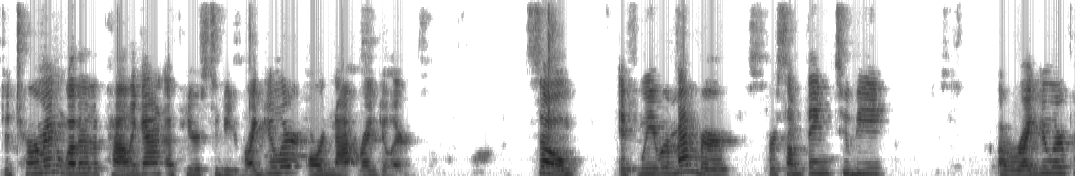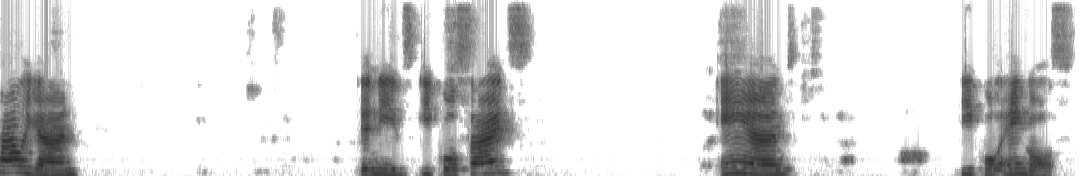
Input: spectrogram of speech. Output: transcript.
Determine whether the polygon appears to be regular or not regular. So, if we remember for something to be a regular polygon, it needs equal sides and equal angles.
